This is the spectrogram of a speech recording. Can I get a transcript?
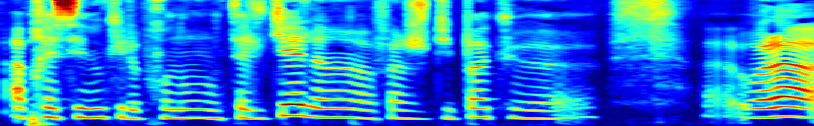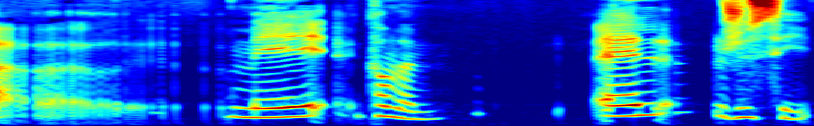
Après, c'est nous qui le prenons tel quel. Hein. Enfin, je dis pas que, voilà, mais quand même, elle, je sais,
